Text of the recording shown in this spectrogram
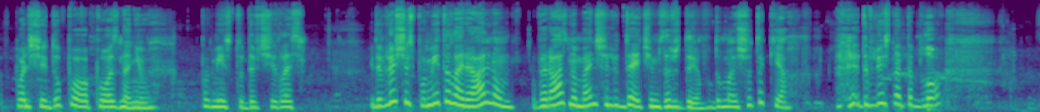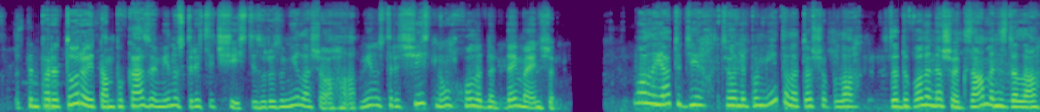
в Польщі йду по Познаню, по місту, де вчилась. І дивлюсь, щось помітила реально виразно менше людей, чим завжди. Думаю, що таке? Дивлюсь на табло з температурою, там показує мінус 36. І зрозуміла, що ага, мінус 36, ну холодно, людей менше. Ну, але я тоді цього не помітила, то що була задоволена, що екзамен здала.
